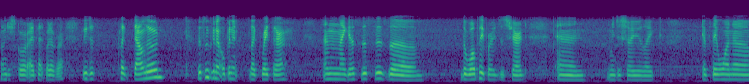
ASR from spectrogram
underscore iPad, whatever. We just click download, this one's gonna open it like right there and I guess this is uh, the wallpaper I just shared and let me just show you like if they wanna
